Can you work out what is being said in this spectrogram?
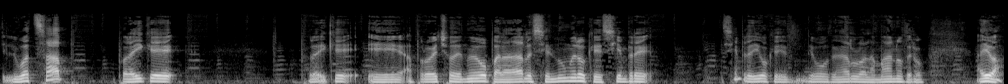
el WhatsApp, por ahí que por ahí que aprovecho de nuevo para darles el número que siempre siempre digo que debo tenerlo a la mano, pero Ahí va.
